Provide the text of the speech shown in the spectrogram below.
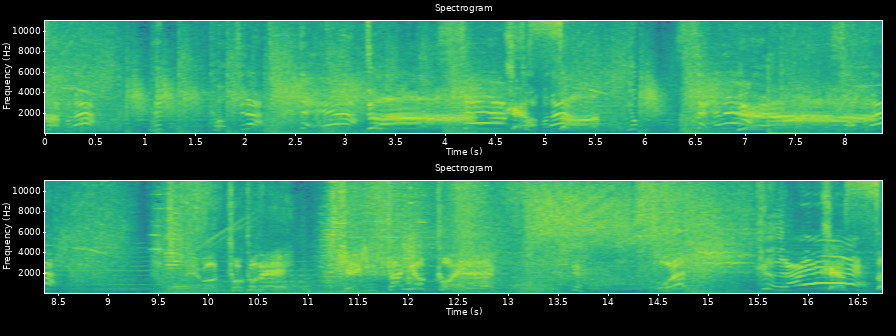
そこだ。こっちだここで限界を超えるほらくらえくっ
